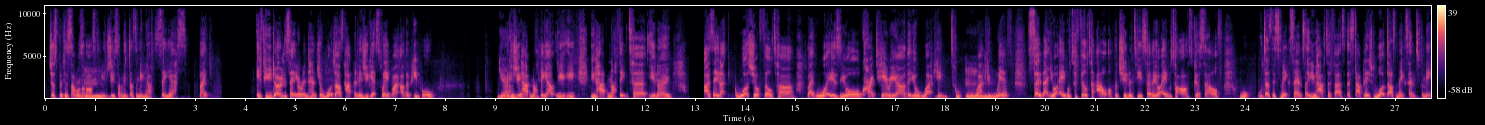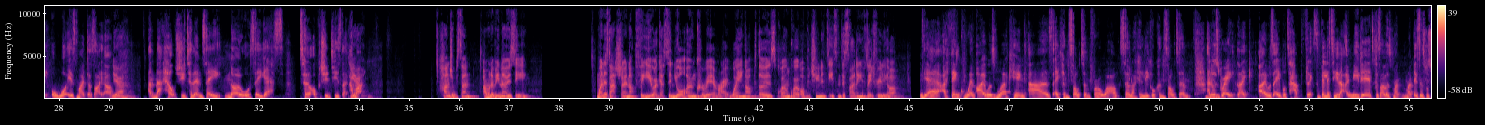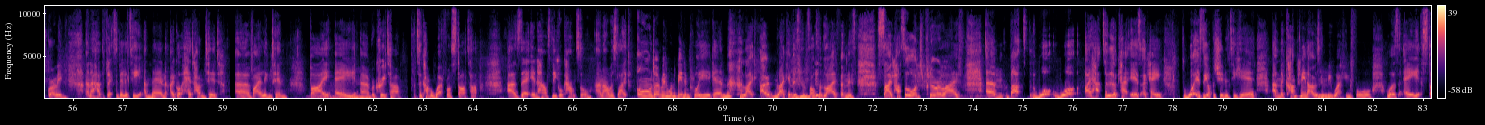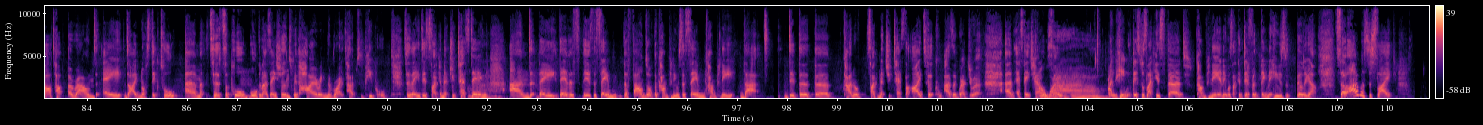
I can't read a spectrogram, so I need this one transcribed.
Just because someone's mm. asking you to do something doesn't mean you have to say yes. Like if you don't set your intention, what does happen is you get swayed by other people Yeah. because you have nothing else. You, you you have nothing to you know. I say like, what's your filter? Like, what is your criteria that you're working to Mm. working with, so that you're able to filter out opportunities, so that you're able to ask yourself, does this make sense? Like, you have to first establish what does make sense for me, or what is my desire, yeah. and that helps you to then say no or say yes to opportunities that come Yeah. up. 100%. I want to be nosy. When is that showing up for you, I guess, in your own career, right? Weighing up those quote unquote opportunities and deciding if they truly are. Yeah, I think when I was working as a consultant for a while, so like a legal consultant, and it was great. Like I was able to have the flexibility that I needed because I was my, my business was growing and I had the flexibility. And then I got headhunted uh, via LinkedIn by a uh, recruiter to come and work for a startup as their in-house legal counsel. And I was like, oh, do I really want to be an employee again? like I'm liking this consultant life and this side hustle entrepreneurial life. Um, but what what I had to look at is okay, what is the opportunity here? And the company that I was going to be working for was a startup around a diagnostic tool um, to support organizations with hiring the right types of people. So they did psychometric testing, and they they're the, it's the same. The founder of the company was the same company that did the the kind of psychometric test that I took as a graduate, um, SHL. Oh, So wow. and he this was like his third company and it was like a different thing that he was building out so i was just like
